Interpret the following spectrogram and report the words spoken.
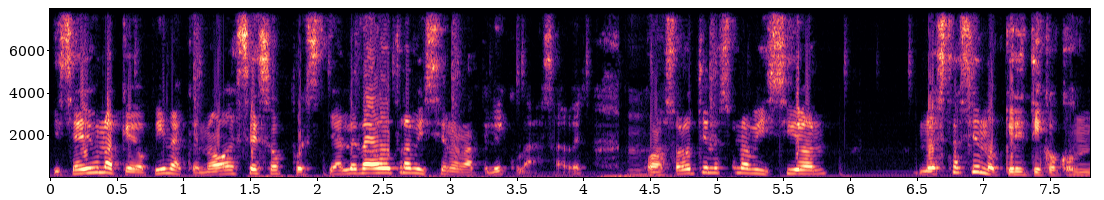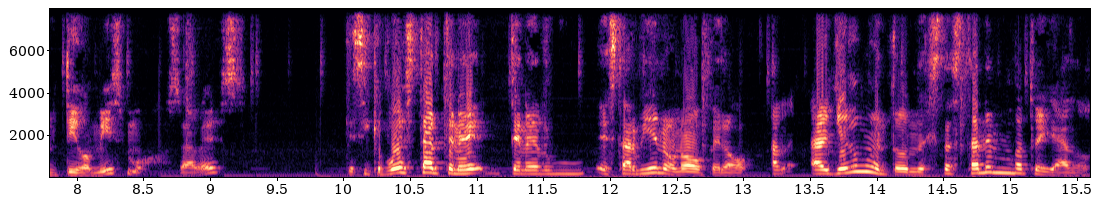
Y si hay una que opina que no es eso, pues ya le da otra visión a la película, ¿sabes? Ujú. Cuando solo tienes una visión, no estás siendo crítico contigo mismo, ¿sabes? Que sí que puede estar tener, tener estar bien o no, pero a- a- llega un momento donde estás tan embatallado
